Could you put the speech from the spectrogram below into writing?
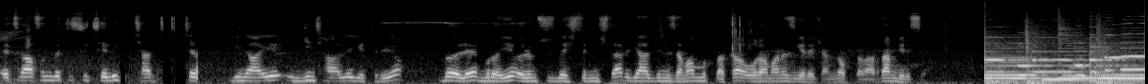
Etrafındaki şu çelik çerçeve binayı ilginç hale getiriyor. Böyle burayı ölümsüzleştirmişler. Geldiğiniz zaman mutlaka uğramanız gereken noktalardan birisi. Şimdi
